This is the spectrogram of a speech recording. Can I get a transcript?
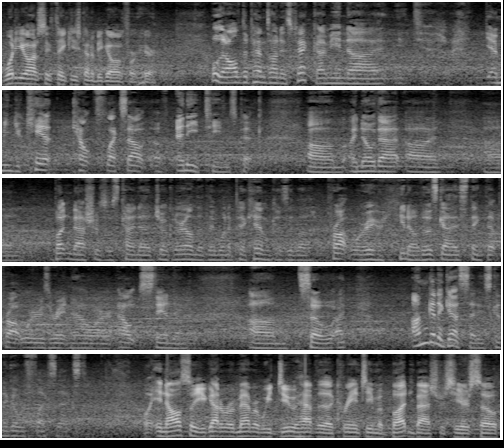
What do you honestly think he's going to be going for here? Well, it all depends on his pick. I mean, uh, it, I mean, you can't count Flex out of any team's pick. Um, I know that uh, uh, Button Bashers was kind of joking around that they want to pick him because of a Prot Warrior. You know, those guys think that Prot Warriors right now are outstanding. Um, so I, I'm going to guess that he's going to go with Flex next. And also, you got to remember, we do have the Korean team of button bashers here, so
